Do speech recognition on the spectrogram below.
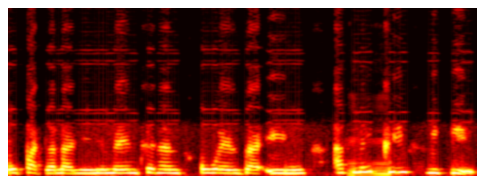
upatala nini maintenance, uwenza ini. I've made peace with it.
